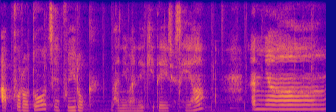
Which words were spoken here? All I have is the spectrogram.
앞으로도 제 브이로그 많이 많이 기대해주세요. 안녕!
